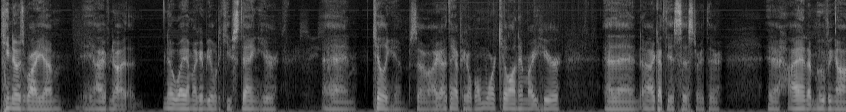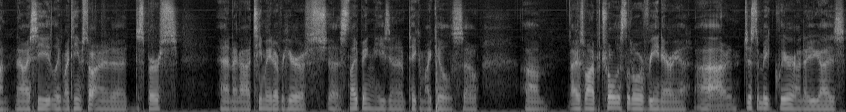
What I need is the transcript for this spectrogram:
he knows where I am. I have no no way am I gonna be able to keep staying here and killing him. So I, I think I pick up one more kill on him right here, and then uh, I got the assist right there. Yeah, I end up moving on. Now I see like my team's starting to disperse, and I got a teammate over here uh, sniping. He's gonna end up taking my kills. So um, I just want to patrol this little ravine area. Uh, just to make clear, I know you guys,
